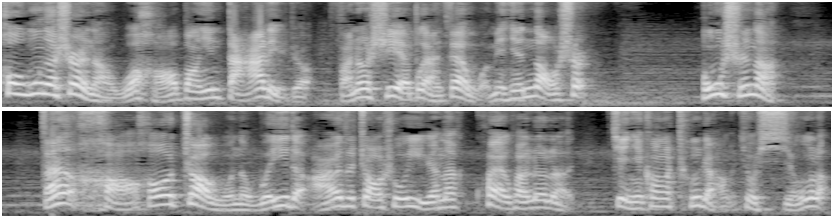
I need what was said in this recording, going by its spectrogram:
后宫的事儿呢，我好好帮您打理着。反正谁也不敢在我面前闹事儿。同时呢，咱好好照顾那唯一的儿子赵受益，让他快快乐乐、健健康康成长就行了。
